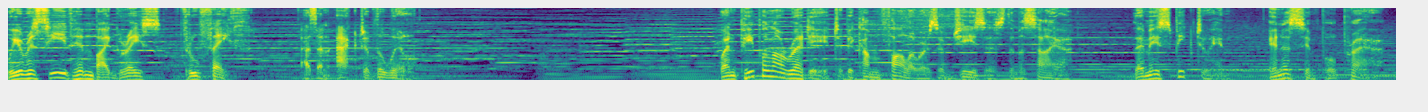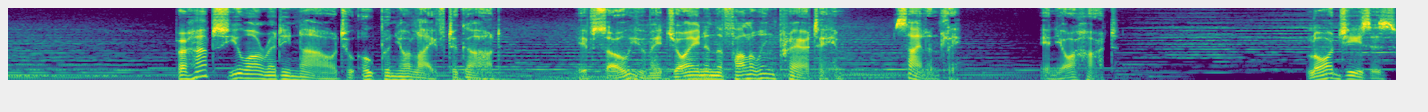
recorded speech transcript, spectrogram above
We receive him by grace through faith, as an act of the will. When people are ready to become followers of Jesus the Messiah, they may speak to him in a simple prayer. Perhaps you are ready now to open your life to God. If so, you may join in the following prayer to him, silently, in your heart. Lord Jesus,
